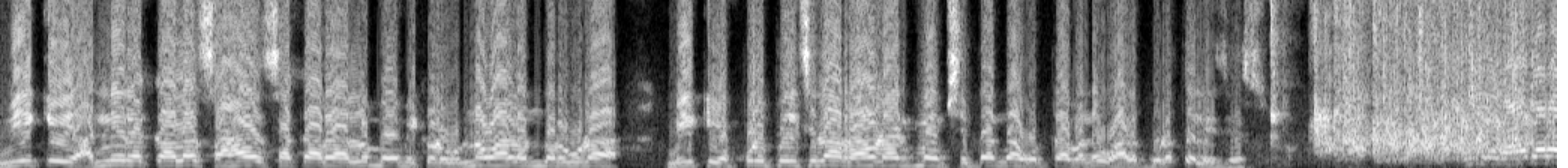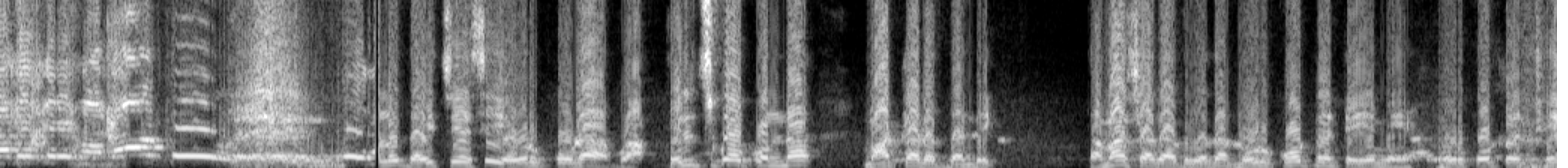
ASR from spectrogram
మీకు అన్ని రకాల సహాయ సహకారాలు మేము ఇక్కడ ఉన్న వాళ్ళందరూ కూడా మీకు ఎప్పుడు పిలిచినా రావడానికి మేము సిద్ధంగా ఉంటామని వాళ్ళకు కూడా తెలియజేస్తున్నాం. దయచేసి ఎవరు కూడా తెలుసుకోకుండా మాట్లాడొద్దండి. తమాషా కాదు కదా నూరు కోట్లు అంటే ఏమి? నూరు కోట్లు అంటే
